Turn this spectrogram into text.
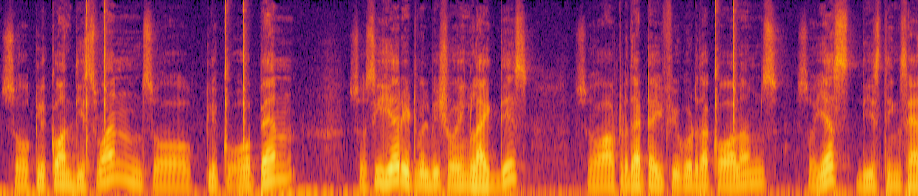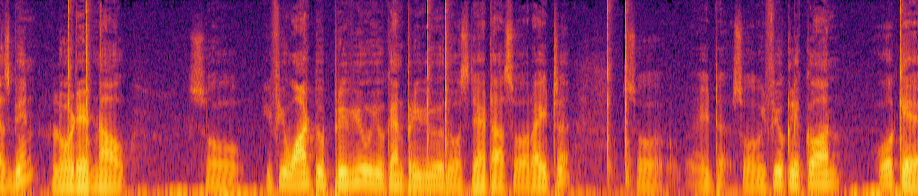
So click on this one so click open. So see here it will be showing like this. So after that uh, if you go to the columns so yes these things has been loaded now. So if you want to preview you can preview those data. So right so it so if you click on ok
